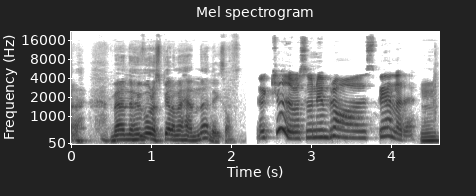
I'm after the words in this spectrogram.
Men hur var det att spela med henne liksom? Det var kul, alltså, hon är en bra spelare. Mm.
